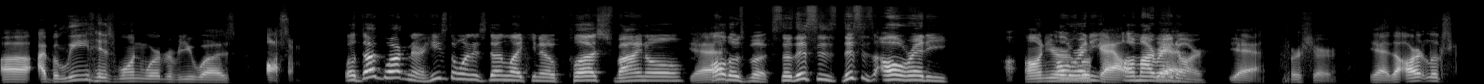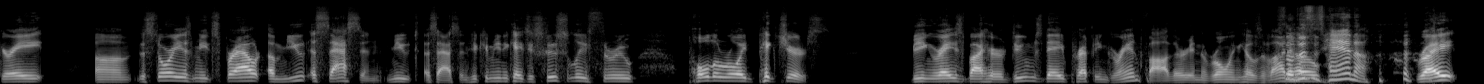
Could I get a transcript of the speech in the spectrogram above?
uh, I believe his one word review was awesome. Well, Doug Wagner, he's the one that's done like you know plush, vinyl, Yeah. all those books. So this is this is already On your already lookout. on my Yeah, radar. Yeah, for sure. Yeah, the art looks great. Um, the story is meet Sprout, a mute assassin, mute assassin who communicates exclusively through Polaroid pictures, being raised by her doomsday prepping grandfather in the rolling hills of Idaho. So this is Hannah. right?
